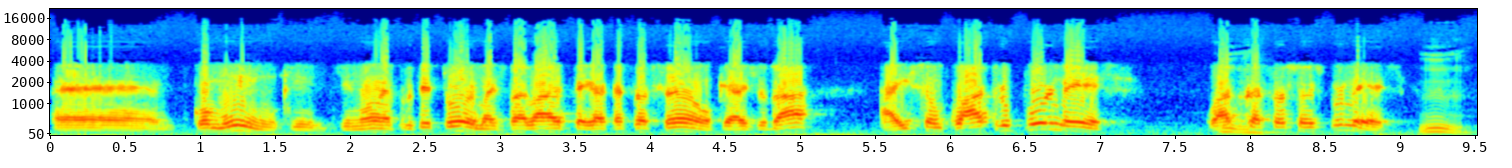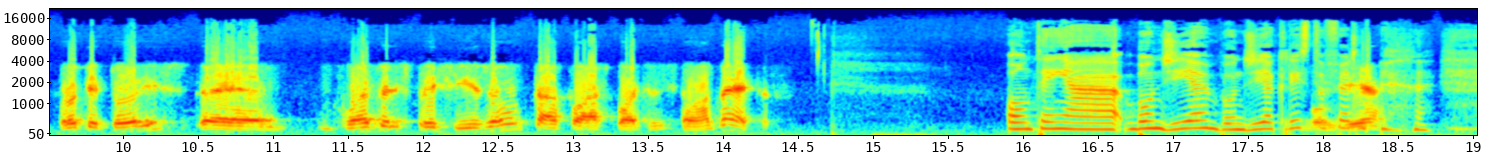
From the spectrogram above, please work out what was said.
é, comum, que, que não é protetor, mas vai lá pegar a castração, quer ajudar, aí são quatro por mês. Quatro hum. castrações por mês. Hum. Protetores, é, enquanto eles precisam, tá, as portas estão abertas. Ontem a. Bom dia, bom dia, Christopher. Bom dia.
